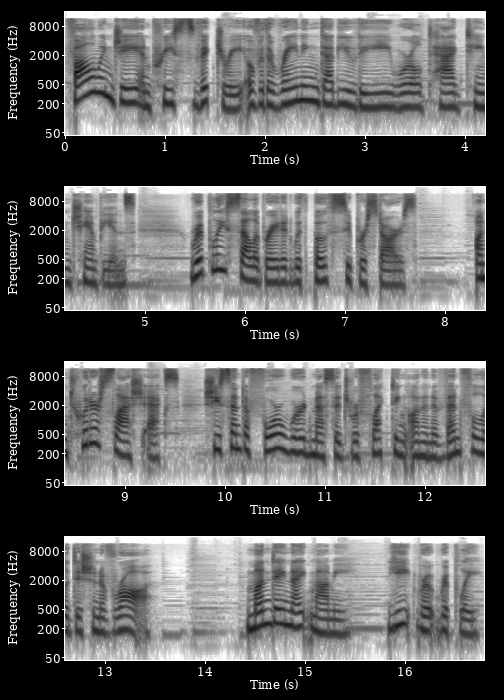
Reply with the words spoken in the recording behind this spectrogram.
Following Jey and Priest's victory over the reigning WWE World Tag Team Champions, Ripley celebrated with both superstars. On Twitter slash X, she sent a four word message reflecting on an eventful edition of Raw. Monday Night Mommy, Yeet wrote Ripley.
